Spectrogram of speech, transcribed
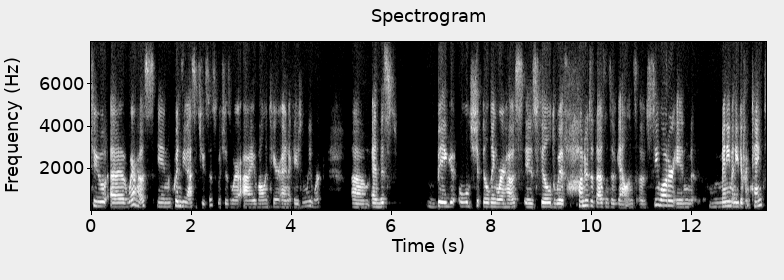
to a warehouse in Quincy, Massachusetts, which is where I volunteer and occasionally work. Um, and this big old shipbuilding warehouse is filled with hundreds of thousands of gallons of seawater in many, many different tanks.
